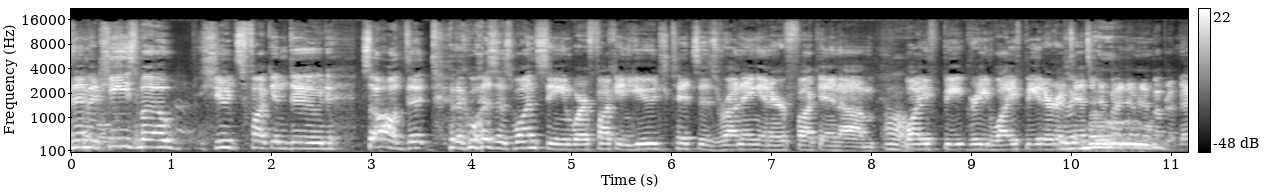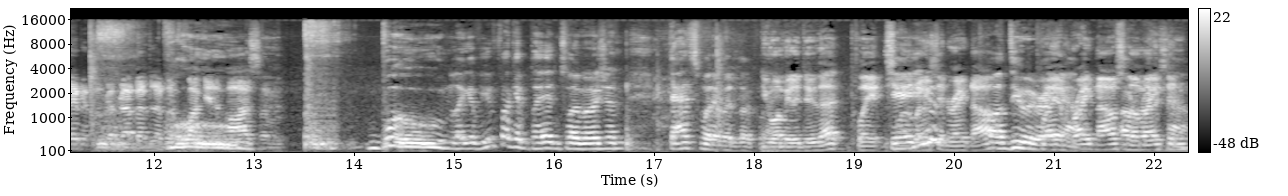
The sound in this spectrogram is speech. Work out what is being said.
then nipples. Machismo shoots fucking dude. So oh, th- there was this one scene where fucking huge tits is running and her fucking um Oh. wife beat green wife beater her Like, tits fucking awesome. Boom! Like if you fucking play it in slow motion, that's what it would look like. You want me to do that? Play it slow motion right now? I'll do it Play right it now. right now, slow Oh, right motion.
